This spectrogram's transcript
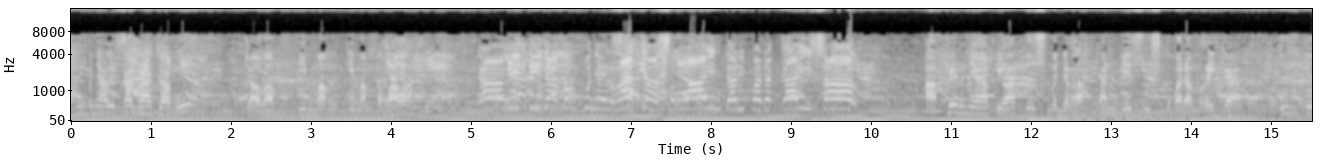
aku menyalibkan rajamu? Jawab imam-imam kepala, Kami tidak mempunyai raja selain daripada kaisar. Akhirnya Pilatus menyerahkan Yesus kepada mereka untuk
